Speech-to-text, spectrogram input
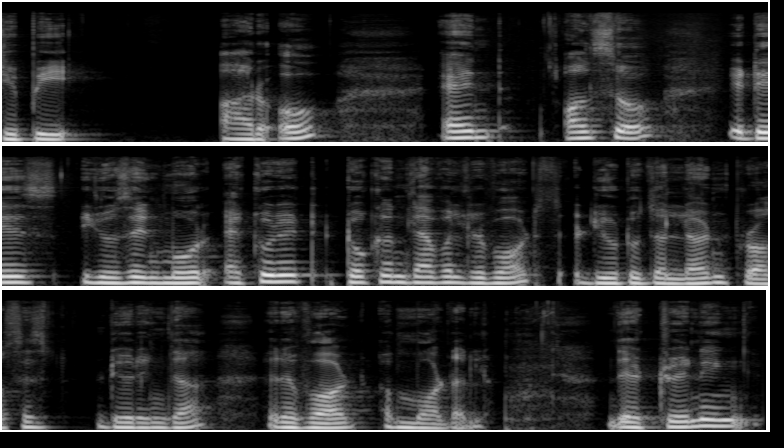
GRPO and also it is using more accurate token level rewards due to the learn process during the reward model. Their training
